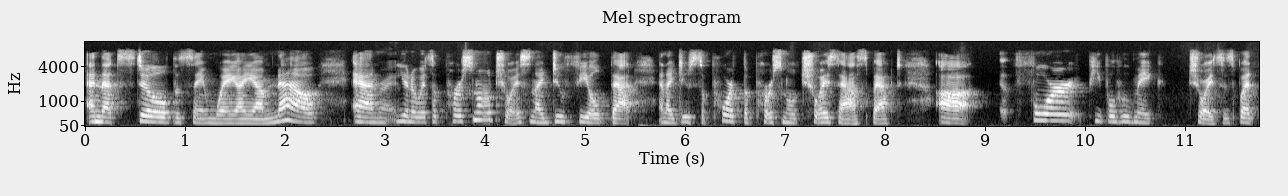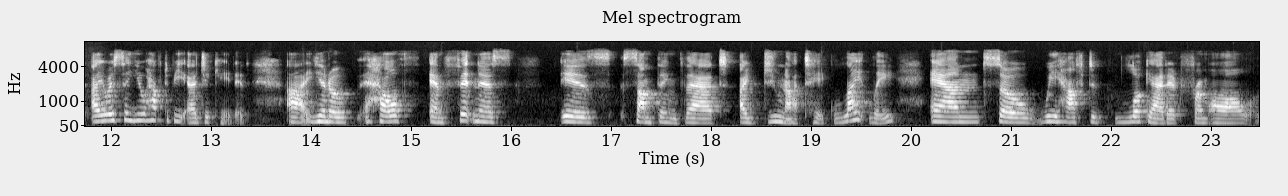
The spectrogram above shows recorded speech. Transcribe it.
And that's still the same way I am now. And right. you know, it's a personal choice, and I do feel that, and I do support the personal choice aspect uh, for people who make choices. But I always say you have to be educated. Uh, you know, health and fitness is something that I do not take lightly. And so we have to look at it from all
